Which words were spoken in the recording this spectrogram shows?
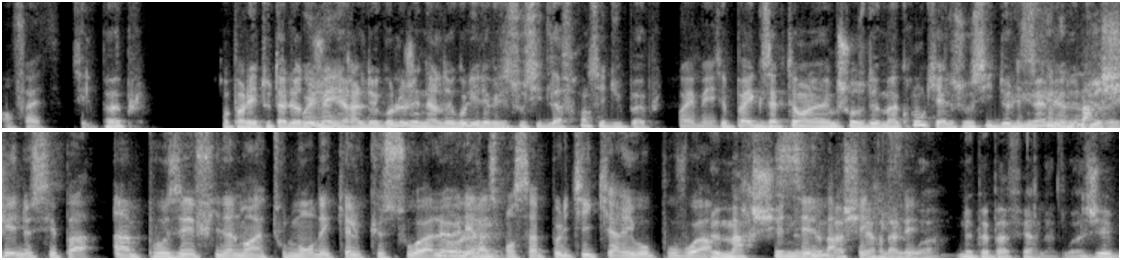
en fait. C'est le peuple. On parlait tout à l'heure du général de Gaulle. Le général de Gaulle, il avait le souci de la France et du peuple. Oui, mais... C'est pas exactement la même chose de Macron qui a le souci de lui-même. Le marché ne s'est pas imposé finalement à tout le monde et quels que soient les responsables politiques qui arrivent au pouvoir, le marché ne peut pas faire la loi. Ne peut pas faire la loi. J'ai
